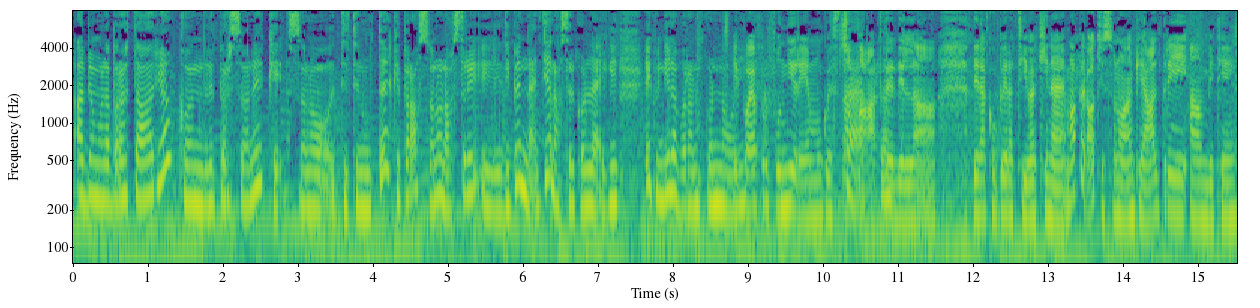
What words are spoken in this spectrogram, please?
Abbiamo un laboratorio con delle persone che sono detenute, che però sono nostri eh, dipendenti e nostri colleghi e quindi lavorano con noi. E poi approfondiremo questa Certo. parte della, della cooperativa Chinè, ma però ci sono anche altri ambiti.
